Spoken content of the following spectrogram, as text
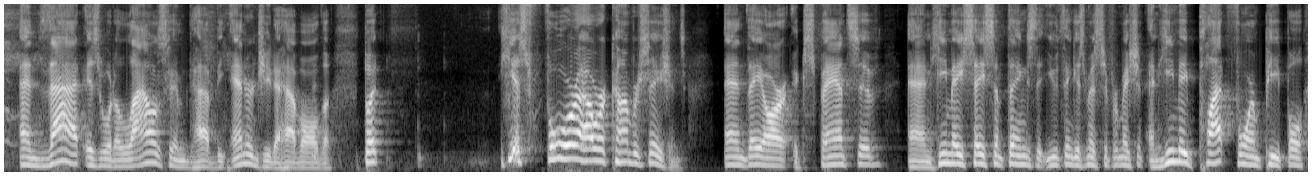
and that is what allows him to have the energy to have all the. But he has four hour conversations, and they are expansive. And he may say some things that you think is misinformation, and he may platform people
